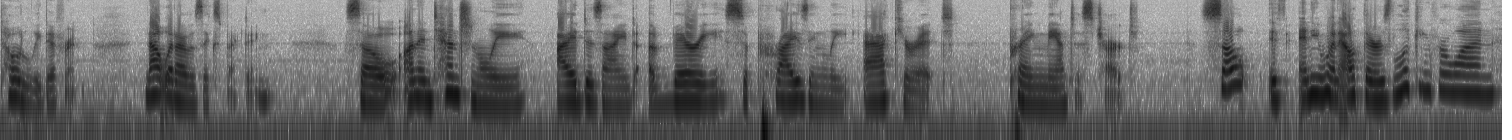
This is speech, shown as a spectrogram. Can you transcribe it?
totally different. Not what I was expecting. So, unintentionally, I designed a very surprisingly accurate praying mantis chart. So, if anyone out there is looking for one,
